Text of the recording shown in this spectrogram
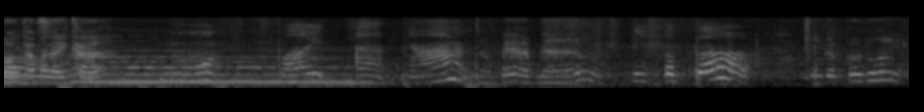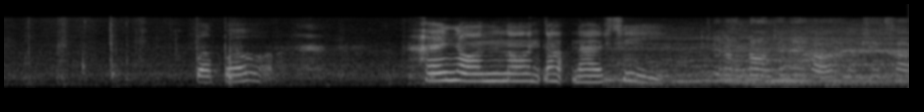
น้องทำอะไรคะ น้องไปอาบน้น้องไปอาบน้ำมีป๊าป๊าำมีแบปเปิลด้วย ป๊าป๊า ให้นอนนอนอาบน้ำสิให้น้องนอนใช่ไหมคะ โอเคค่ะ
